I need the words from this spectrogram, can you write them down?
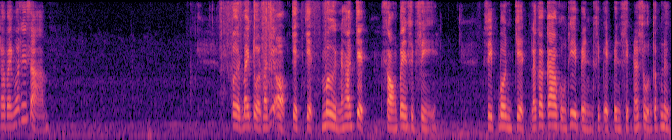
ต่อไปงวดที่สามเปิดใบตรวจมาที่ออกเจ็ดเจ็ดหมื่นนะคะเจ็ดสองเป็นสิบสี่ สิบบนเจ็ดแล้วก็เก้าคงที่เป็นสิบเอ็ดเป็นสิบนะศูนย์กับหนึ่ง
